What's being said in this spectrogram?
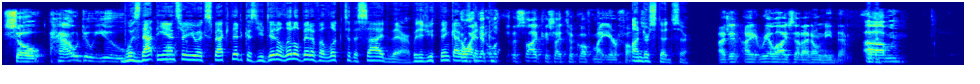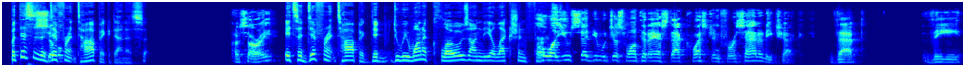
So how do you? Was that the answer you expected? Because you did a little bit of a look to the side there. Did you think I No, was I going didn't look to the side because I took off my earphones. Understood, sir. I didn't. I realized that I don't need them. Okay. Um, But this is a So- different topic, Dennis. I'm sorry. It's a different topic. Did do we want to close on the election first? Oh well, you said you just wanted to ask that question for a sanity check. That the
